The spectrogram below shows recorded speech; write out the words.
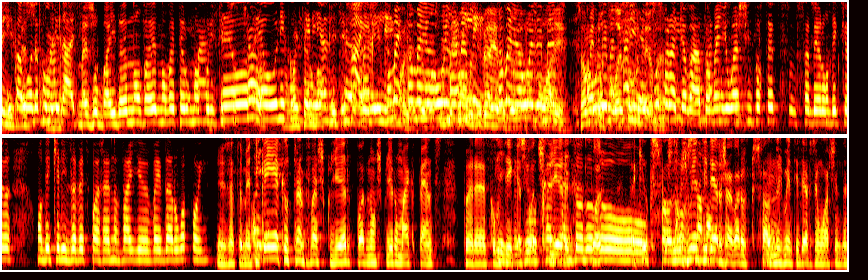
em favor mas- da comunidade. Mas o Biden não vai, não vai ter uma Mas política é o- social. é o único que queria dizer. Ah, ele- também, Olha, também é o elemento. ideias, Também mas é o elemento. Só um é minuto, sim, só para acabar. é Também eu acho importante saber onde é que, onde é que Elizabeth Warren vai, eh, vai dar o apoio. Exatamente. E quem é que o Trump vai escolher? Pode não escolher o Mike Pence para como Sim, ticket, pode Trump escolher tem todos pode- o- aquilo que se fala os nos mentideros, já agora o que se fala Sim. nos mentideros em Washington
